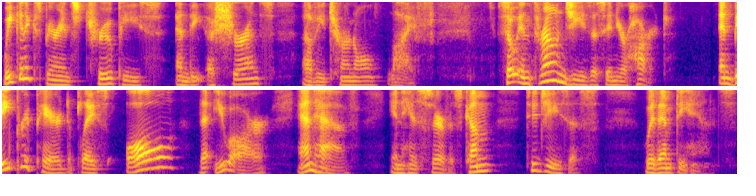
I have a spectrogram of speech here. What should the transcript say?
we can experience true peace and the assurance of eternal life. So enthrone Jesus in your heart and be prepared to place all that you are and have in his service. Come to Jesus with empty hands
